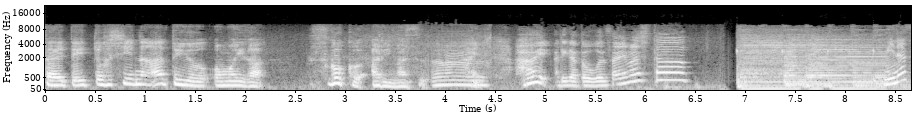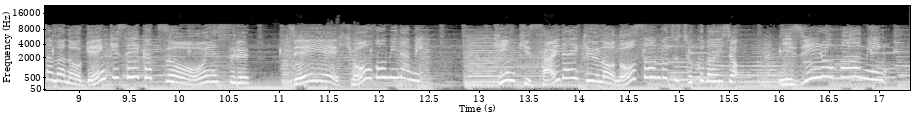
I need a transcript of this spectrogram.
伝えていってほしいなという思いがすごくあります。はい、はい、ありがとうございました。皆様の元気生活を応援する JA 兵庫南近畿最大級の農産物直売所虹色ファーミン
